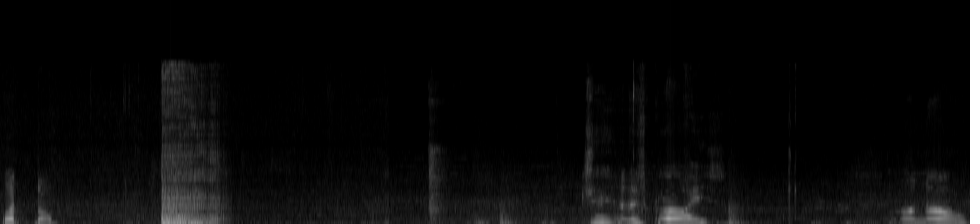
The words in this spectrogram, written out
what the Jesus Christ oh no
